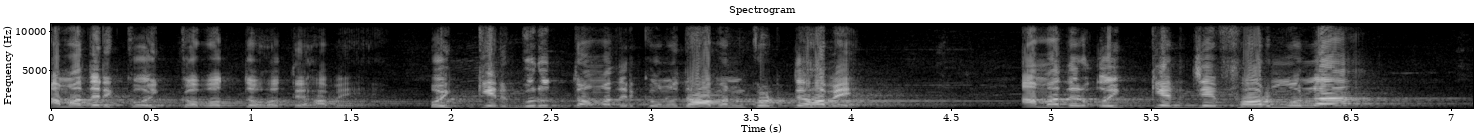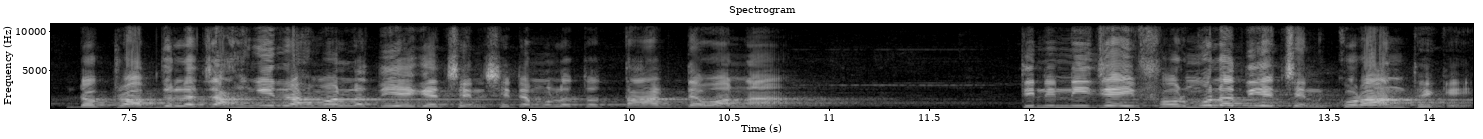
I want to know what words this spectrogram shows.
আমাদেরকে ঐক্যবদ্ধ হতে হবে। ঐক্যের গুরুত্ব আমাদেরকে অনুধাবন করতে হবে। আমাদের ঐক্যের যে ফর্মুলা ডক্টর আবদুল্লাহ জাহাঙ্গীর রহমাল্লাহ দিয়ে গেছেন, সেটা মূলত তার দেওয়া না। তিনি নিজে এই ফর্মুলা দিয়েছেন কোরআন থেকে।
